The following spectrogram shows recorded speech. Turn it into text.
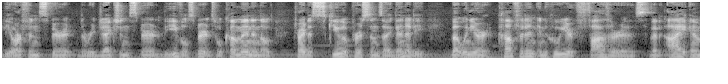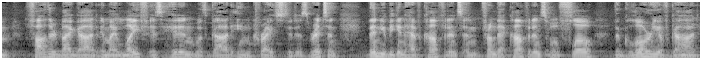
the orphan spirit, the rejection spirit, the evil spirits will come in and they'll try to skew a person's identity. But when you're confident in who your father is, that I am fathered by God and my mm-hmm. life is hidden with God in Christ, it is written, then you begin to have confidence, and from that confidence will flow the glory of God,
